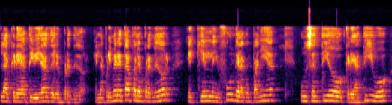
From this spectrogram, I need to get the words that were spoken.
la creatividad del emprendedor. En la primera etapa el emprendedor es quien le infunde a la compañía un sentido creativo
